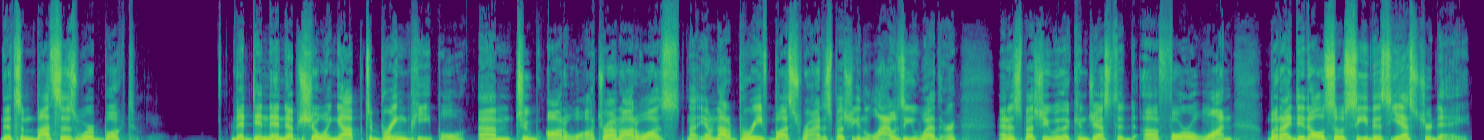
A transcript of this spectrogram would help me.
that some buses were booked that didn't end up showing up to bring people um, to Ottawa. Toronto, Ottawa's not you know not a brief bus ride, especially in lousy weather, and especially with a congested uh, 401. But I did also see this yesterday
